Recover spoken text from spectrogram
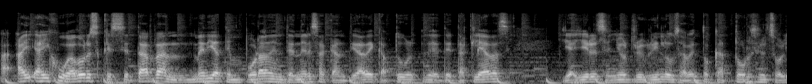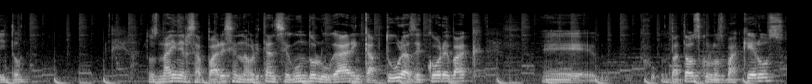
hay, jugadores que se tardan media temporada en tener esa cantidad de, captura, de, tacleadas. Y ayer el señor Drew Greenlow se aventó 14 el solito. Los Niners aparecen ahorita en segundo lugar en capturas de coreback. Eh, empatados con los vaqueros.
